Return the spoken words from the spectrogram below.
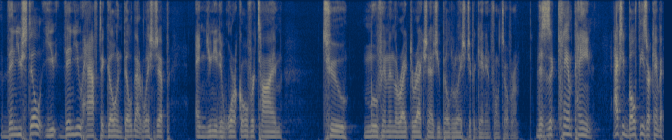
then you still you then you have to go and build that relationship and you need to work overtime to move him in the right direction as you build a relationship and gain influence over him. This is a campaign. Actually, both these are campaign.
